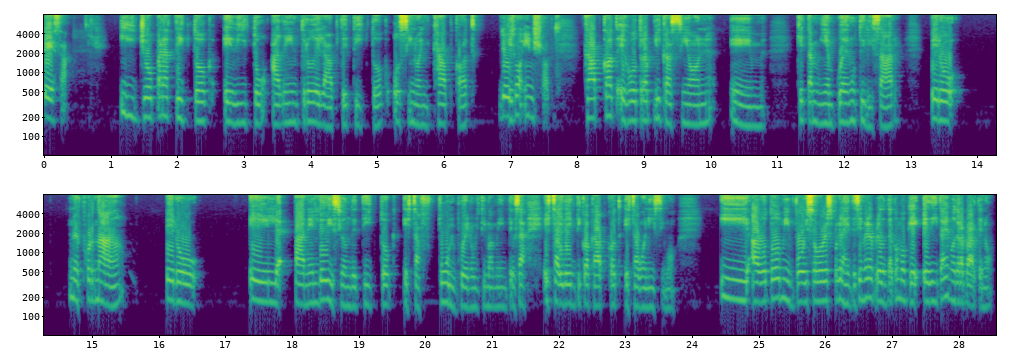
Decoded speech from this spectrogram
Tessa. Y yo para TikTok edito adentro del app de TikTok o si no en CapCut. Yo uso InShot. CapCut es otra aplicación em, que también pueden utilizar, pero no es por nada, pero el panel de edición de TikTok está full bueno últimamente, o sea, está idéntico a CapCut, está buenísimo. Y hago todos mis voiceovers porque la gente siempre me pregunta como que editas en otra parte, no.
